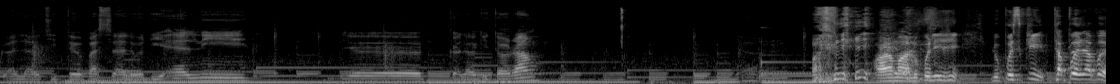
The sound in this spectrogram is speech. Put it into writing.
kalau cerita pasal ODL ni dia kalau kita orang Alamak, lupa diri. Lupa skrip. Tak apa, tak apa.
